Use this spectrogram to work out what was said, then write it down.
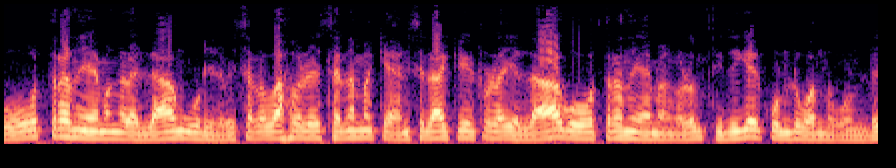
ഗോത്ര നിയമങ്ങളെല്ലാം കൂടി നബി സല്ലാഹു അലൈഹി വസ്ലമ ക്യാൻസലാക്കിയിട്ടുള്ള എല്ലാ ഗോത്ര നിയമങ്ങളും തിരികെ കൊണ്ടുവന്നുകൊണ്ട്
